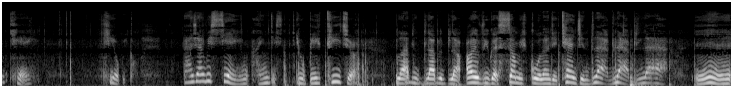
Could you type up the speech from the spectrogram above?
Okay, here we go. As I was saying, I'm the stupid teacher. Blah, blah, blah, blah, blah. All of you get summer school and detention. Blah, blah, blah. And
